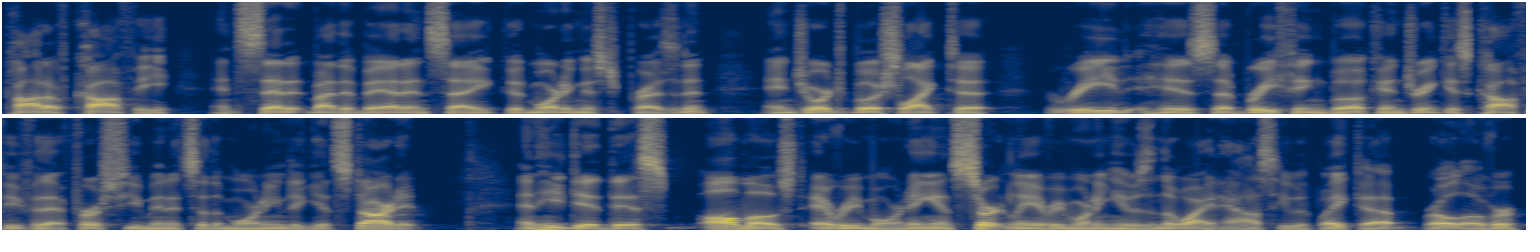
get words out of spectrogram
pot of coffee and set it by the bed and say, Good morning, Mr. President. And George Bush liked to read his uh, briefing book and drink his coffee for that first few minutes of the morning to get started. And he did this almost every morning, and certainly every morning he was in the White House. He would wake up, roll over,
